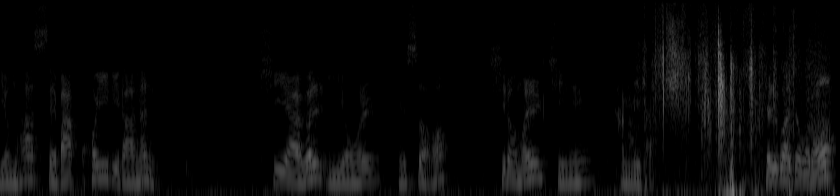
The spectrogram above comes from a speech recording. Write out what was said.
염화 세바 코일이라는 시약을 이용을 해서 실험을 진행합니다. 결과적으로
